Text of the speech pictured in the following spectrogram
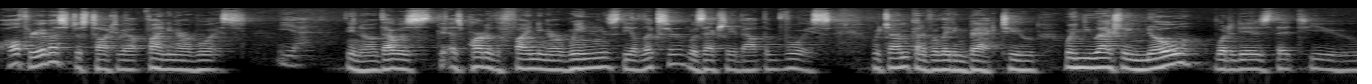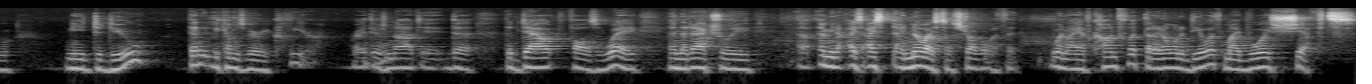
all three of us just talked about finding our voice. Yeah. You know, that was as part of the finding our wings. The elixir was actually about the voice, which I'm kind of relating back to when you actually know what it is that you need to do. Then it becomes very clear, right? Mm-hmm. There's not eh, the the doubt falls away, and that actually, uh, I mean, I, I I know I still struggle with it when I have conflict that I don't want to deal with. My voice shifts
